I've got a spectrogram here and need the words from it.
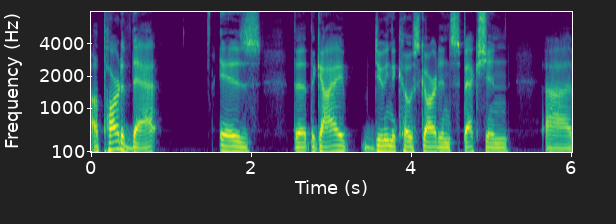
a part of that is the the guy doing the Coast Guard inspection uh,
